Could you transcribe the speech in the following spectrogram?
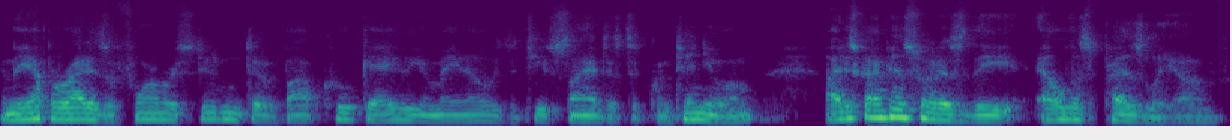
in the upper right is a former student of Bob Coecke, who you may know is the chief scientist at Quantinuum. I describe him sort of as the Elvis Presley of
